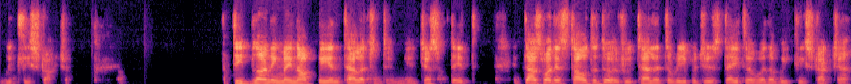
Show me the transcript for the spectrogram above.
weekly structure. Deep learning may not be intelligent. It just it it does what it's told to do. If you tell it to reproduce data with a weekly structure,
